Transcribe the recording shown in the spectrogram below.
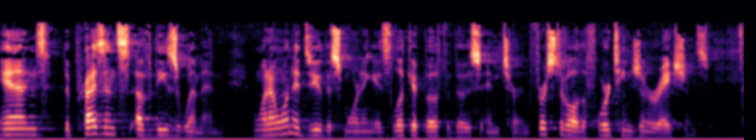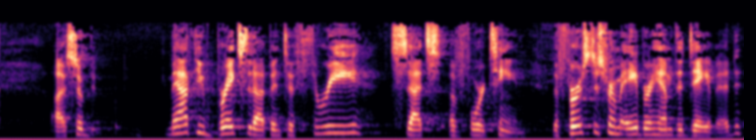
and the presence of these women. What I want to do this morning is look at both of those in turn. First of all, the 14 generations. Uh, so Matthew breaks it up into three sets of 14. The first is from Abraham to David,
